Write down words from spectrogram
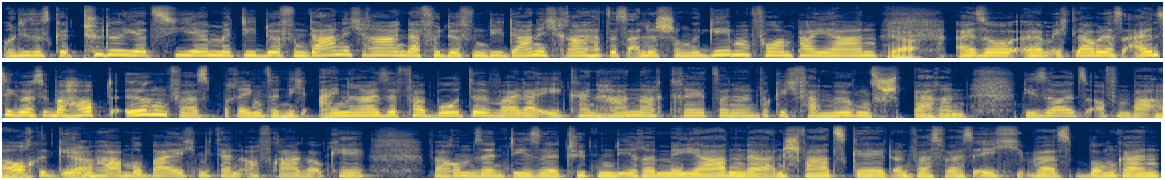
Und dieses Getüdel jetzt hier mit, die dürfen da nicht rein, dafür dürfen die da nicht rein, hat es alles schon gegeben vor ein paar Jahren. Ja. Also ähm, ich glaube, das Einzige, was überhaupt irgendwas bringt, sind nicht Einreiseverbote, weil da eh kein Hahn nachkräht, sondern wirklich Vermögenssperren. Die soll es offenbar mhm. auch gegeben ja. haben, wobei ich mich dann auch frage, okay, warum sind diese Typen, die ihre Milliarden da an Schwarzgeld und was weiß ich, was bunkern,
